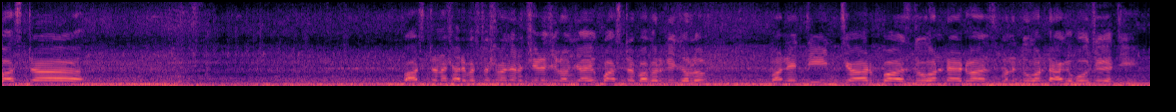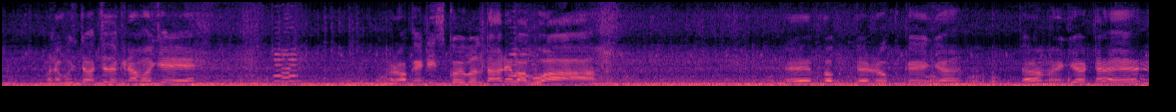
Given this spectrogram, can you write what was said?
বাসটা পাঁচটা না সাড়ে পাঁচটার সময় যেন ছেড়েছিলাম। যাই হোক, পাঁচটা পাকড়কে চলো মানে তিন, চার, পাঁচ, দু ঘণ্টা অ্যাডভান্স মানে দু ঘণ্টা আগে পৌঁছে গেছি। মানে বুঝতে পারছো তো কিরাম হয়েছে রকেট স্কোই বলতে আরে বাবুয়া ए वक्त रुक के जा तम जा ठहर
